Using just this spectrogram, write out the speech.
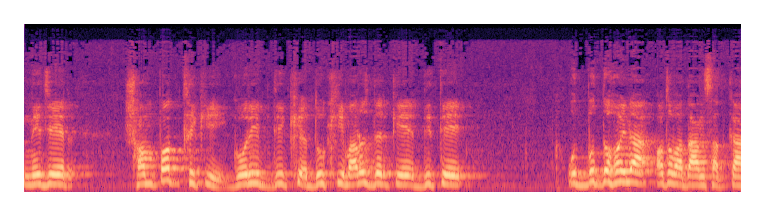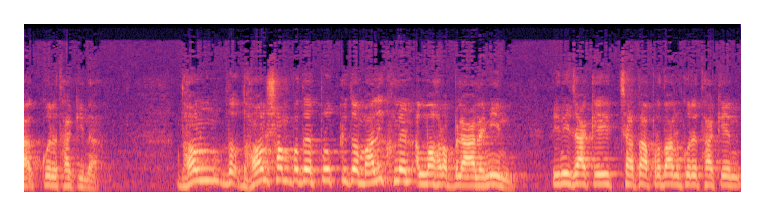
নিজের সম্পদ থেকে গরিব, দিক- দুঃখী মানুষদেরকে দিতে উদ্বুদ্ধ হয় না অথবা দান সাদকা করে থাকি না। ধন ধন সম্পদের প্রকৃত মালিক হলেন আল্লাহ রবাহ আলমিন। তিনি যাকে ইচ্ছা তা প্রদান করে থাকেন।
